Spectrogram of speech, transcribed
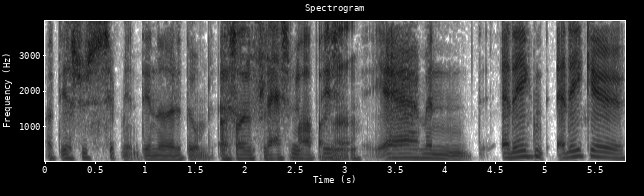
og det, jeg synes simpelthen, det er noget af det dumt. Og fået en flashmob og det, sådan noget. Ja, men er det ikke, er det ikke, øh,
